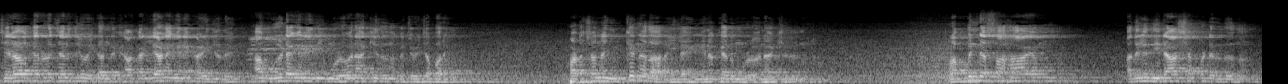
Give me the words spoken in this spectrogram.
ചില ആൾക്കാരോട് ചിലത് ചോദിക്കാറുണ്ട് ആ കല്യാണം എങ്ങനെ കഴിഞ്ഞത്? ആ വീട് എങ്ങനെ നീ മുഴുവനാക്കിയതെന്നൊക്കെ ചോദിച്ചാൽ പറയും. പടച്ചവനെ എനിക്കെന്നെ അത് അറിയില്ല എങ്ങനെയൊക്കെ അത് മുഴുവനാക്കിയതെന്ന്. റബ്ബിന്റെ സഹായം അതിൽ നിരാശപ്പെടരുത് എന്നാണ്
